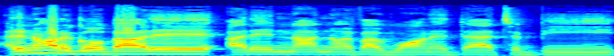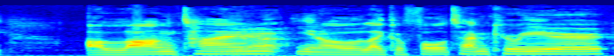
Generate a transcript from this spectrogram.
I didn't know how to go about it. I did not know if I wanted that to be a long time, Yeah. you know, like a full time career.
